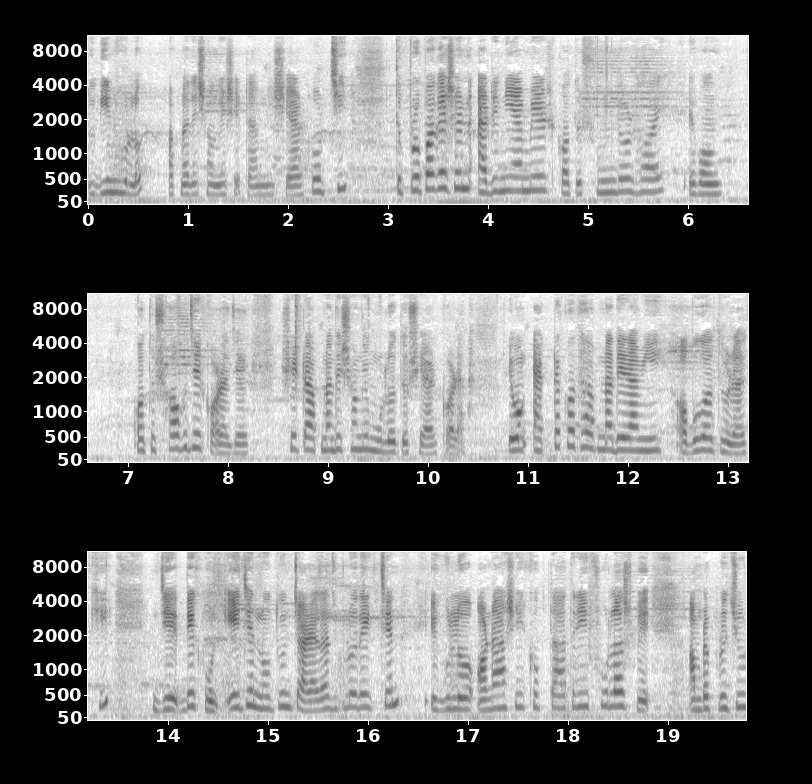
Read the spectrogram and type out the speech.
দুদিন হলো আপনাদের সঙ্গে সেটা আমি শেয়ার করছি। তো প্রোপাগেশন অ্যাডেনিয়ামের কত সুন্দর হয় এবং কত সহজে করা যায় সেটা আপনাদের সঙ্গে মূলত শেয়ার করা। এবং একটা কথা আপনাদের আমি অবগত রাখি যে দেখুন, এই যে নতুন চারা গাছগুলো দেখছেন, এগুলো অনায়াসেই খুব তাড়াতাড়ি ফুল আসবে। আমরা প্রচুর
